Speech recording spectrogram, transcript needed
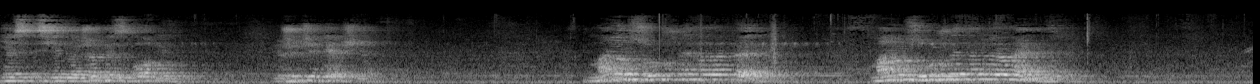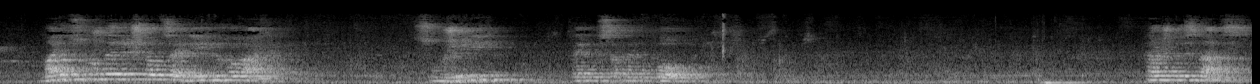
jest zjednoczenie z Bogiem życie wieczne. Mając różne charaktery, mając różne temperamenty, mając różne wykształcenie i wychowanie, służyli temu samemu Bogu. Każdy z nas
